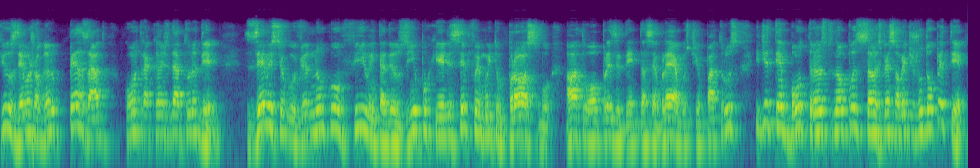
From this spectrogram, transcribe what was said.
viu Zema jogando pesado contra a candidatura dele. Zema e seu governo não confiam em Tadeuzinho porque ele sempre foi muito próximo ao atual presidente da Assembleia, Agostinho Patrus, e de ter bom trânsito na oposição, especialmente junto ao PT.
